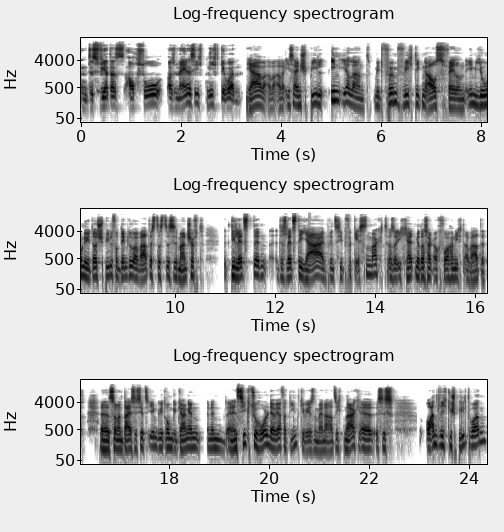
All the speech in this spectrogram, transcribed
Und das wäre das auch so aus meiner Sicht nicht geworden. Ja, aber, aber ist ein Spiel in Irland mit fünf wichtigen Ausfällen im Juni das Spiel, von dem du erwartest, dass diese Mannschaft die letzten, das letzte Jahr im Prinzip vergessen macht. Also ich hätte mir das halt auch vorher nicht erwartet, äh, sondern da ist es jetzt irgendwie drum gegangen, einen, einen Sieg zu holen, der wäre verdient gewesen, meiner Ansicht nach. Äh, es ist ordentlich gespielt worden,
